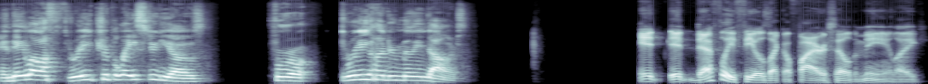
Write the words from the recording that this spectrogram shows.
and they lost three AAA studios for $300 million. It it definitely feels like a fire sale to me. Like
